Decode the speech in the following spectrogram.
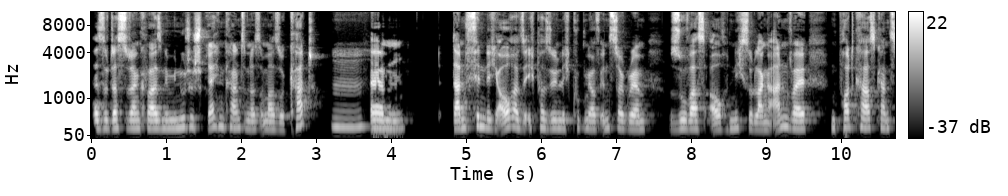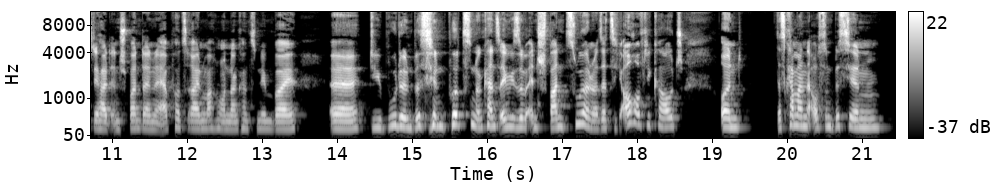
Also, dass du dann quasi eine Minute sprechen kannst und das immer so cut. Mhm. Ähm, dann finde ich auch, also ich persönlich gucke mir auf Instagram sowas auch nicht so lange an, weil ein Podcast kannst du dir halt entspannt deine AirPods reinmachen und dann kannst du nebenbei äh, die Bude ein bisschen putzen und kannst irgendwie so entspannt zuhören oder setzt dich auch auf die Couch und das kann man auch so ein bisschen,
